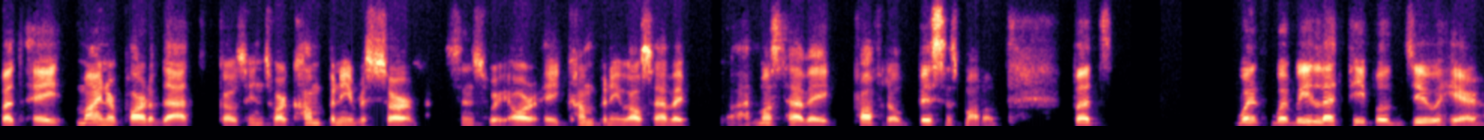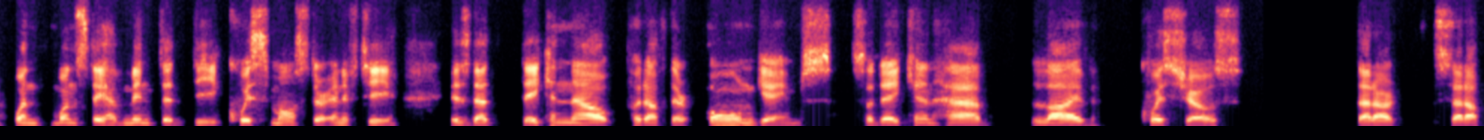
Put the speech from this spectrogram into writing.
But a minor part of that goes into our company reserve. Since we are a company, we also have a must have a profitable business model. But when what we let people do here, when once they have minted the Quizmaster NFT, is that they can now put up their own games, so they can have live quiz shows that are set up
